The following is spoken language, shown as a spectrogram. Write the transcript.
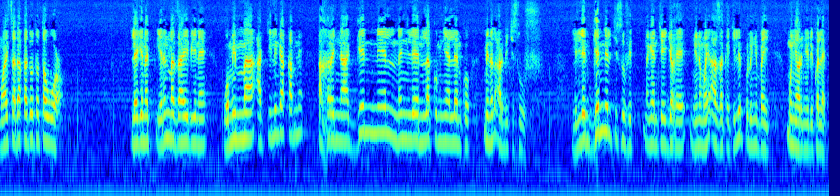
mooy sadaqatu tatawwu léegi nag yeneen mazahib yi ne wa mimma ak ci li nga xam ne axrañ naa génneel nañ leen lakkum ñeel leen ko minal ardi ci suuf liñ leen génneel ci suuf it na ngeen cey joxe ñu ne mooy azaka ci lépp lu ñu bay mu ñor ñu di ko lekk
